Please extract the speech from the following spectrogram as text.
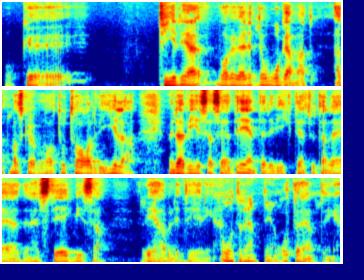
Och eh, tidigare var vi väldigt noga med att, att man skulle ha total vila. Men det har visat sig att det är inte det viktigaste utan det är den här stegvisa rehabiliteringen, Återhämtningen. återhämtningen.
